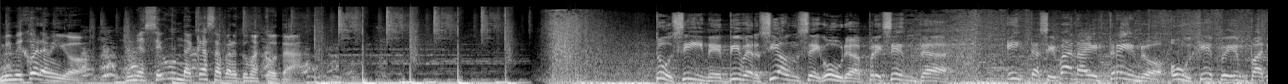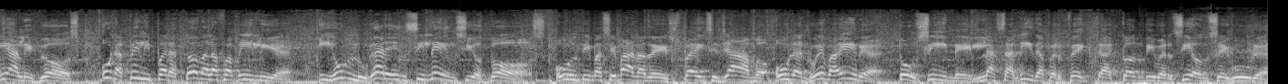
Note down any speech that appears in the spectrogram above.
Mi mejor amigo, una segunda casa para tu mascota. Tu cine Diversión Segura presenta esta semana estreno Un jefe en pañales 2, una peli para toda la familia y Un lugar en silencio 2. Última semana de Space Jam, una nueva era. Tu cine, la salida perfecta con diversión segura.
